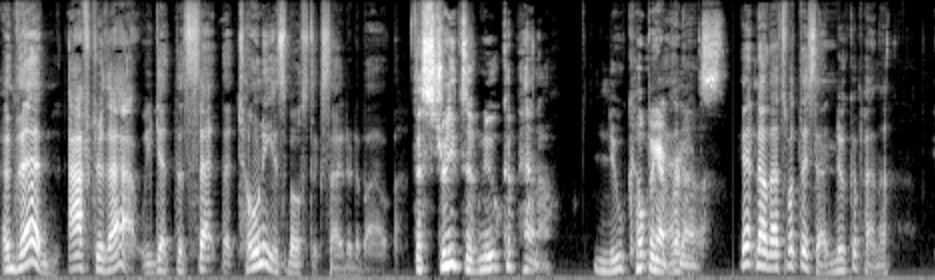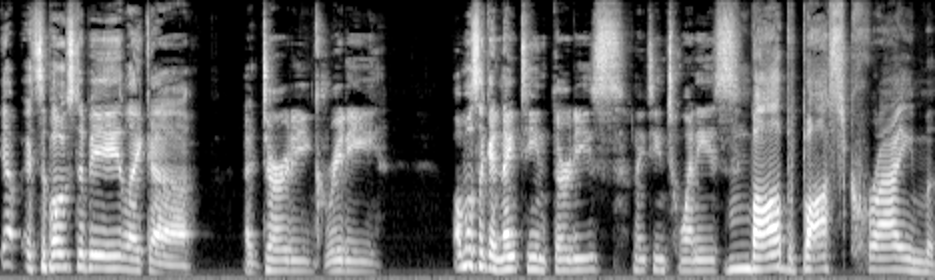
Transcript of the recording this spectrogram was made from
And then after that, we get the set that Tony is most excited about. The streets of New Capenna. New Hoping I Capenna. pronounced. Yeah, no, that's what they said. New Capenna. Yep, it's supposed to be like a a dirty, gritty, almost like a 1930s, 1920s. Mob boss crime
